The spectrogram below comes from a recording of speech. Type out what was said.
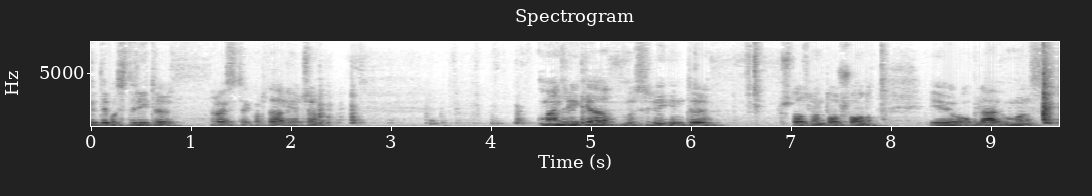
kaip tai pasidaryti, rasite kortelėje čia. Man reikia nusilyginti šitos lentos šonų ir obliavimas e,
